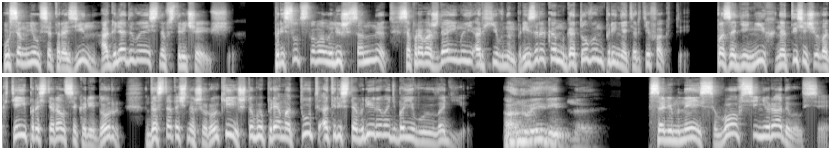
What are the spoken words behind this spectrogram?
Усомнился Тразин, оглядываясь на встречающих. Присутствовал лишь Саннет, сопровождаемый архивным призраком, готовым принять артефакты. Позади них на тысячу локтей простирался коридор, достаточно широкий, чтобы прямо тут отреставрировать боевую ладью. «Оно и видно». Салимнейс вовсе не радовался,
